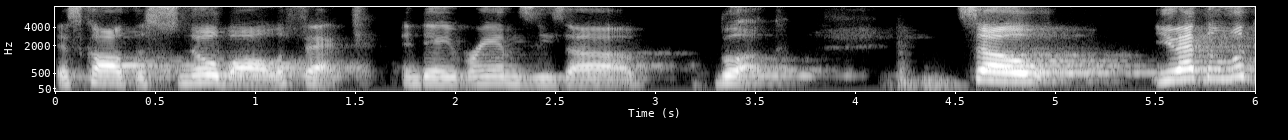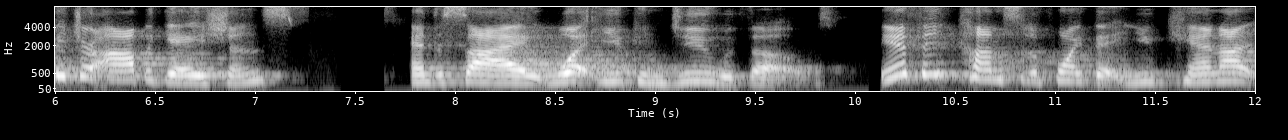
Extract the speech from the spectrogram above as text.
It's called the snowball effect in Dave Ramsey's uh, book. So you have to look at your obligations and decide what you can do with those. If it comes to the point that you cannot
